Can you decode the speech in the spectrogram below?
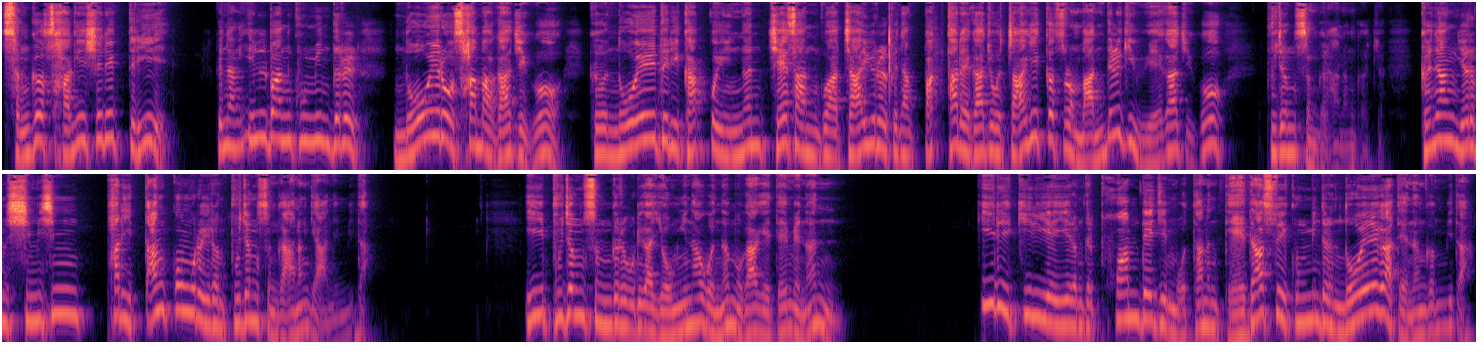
선거 사기 세력들이 그냥 일반 국민들을 노예로 삼아 가지고 그 노예들이 갖고 있는 재산과 자유를 그냥 박탈해 가지고 자기 것으로 만들기 위해 가지고 부정선거를 하는 거죠. 그냥 여러분 심심팔이 땅콩으로 이런 부정선거 하는 게 아닙니다. 이 부정선거를 우리가 용인하고 넘어가게 되면은 끼리끼리의 이름들 포함되지 못하는 대다수의 국민들은 노예가 되는 겁니다.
